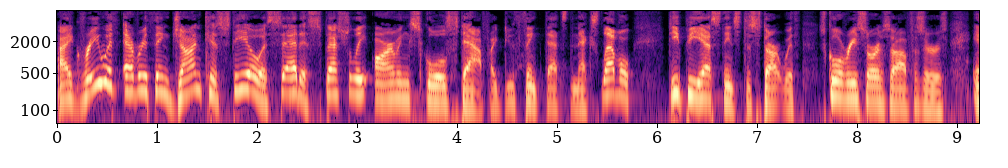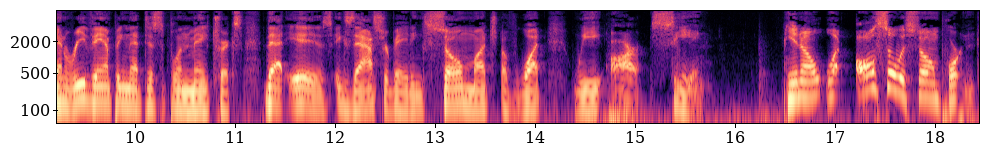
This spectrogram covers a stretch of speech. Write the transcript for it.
I agree with everything John Castillo has said, especially arming school staff. I do think that's the next level. DPS needs to start with school resource officers and revamping that discipline matrix that is exacerbating so much of what we are seeing. You know, what also is so important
